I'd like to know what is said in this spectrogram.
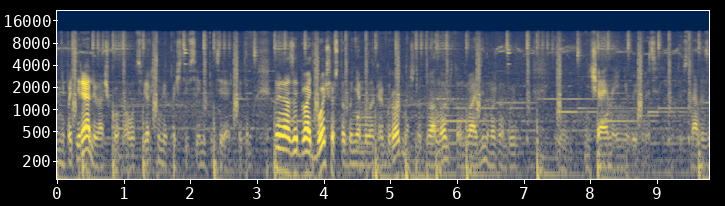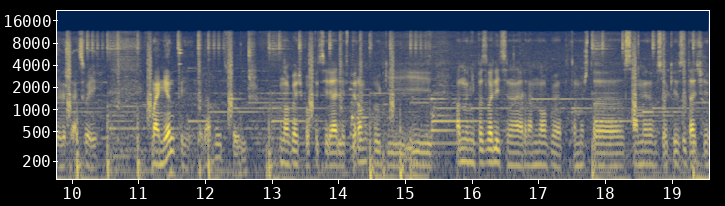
не потеряли очков, а вот с верхними почти всеми потеряли. Поэтому, ну и надо забивать больше, чтобы не было как Гродно, что 2-0, потом 2-1 можно будет ну, нечаянно и не выиграть. То есть надо завершать свои моменты, и тогда будет все лучше. много очков потеряли в первом круге, и оно непозволительно, наверное, многое, потому что самые высокие задачи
